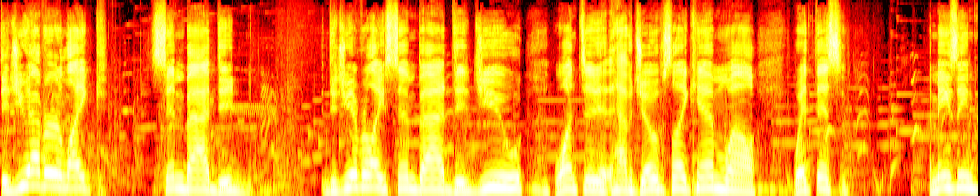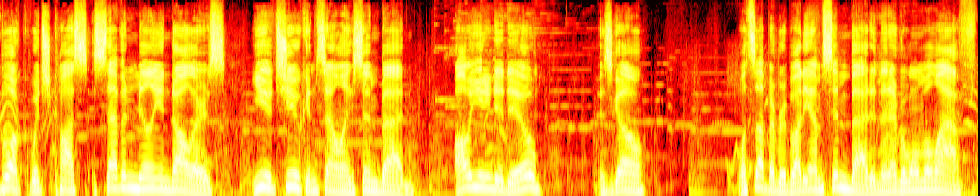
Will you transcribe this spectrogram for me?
did you ever like Sinbad? Did did you ever like Sinbad? Did you want to have jokes like him? Well, with this amazing book, which costs $7 million, you too can sound like Sinbad. All you need to do is go, What's up, everybody? I'm Sinbad, and then everyone will laugh.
